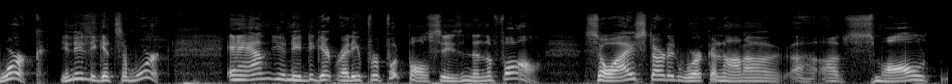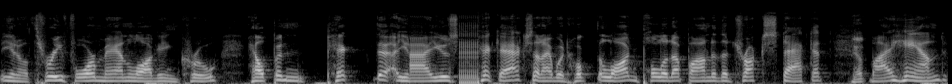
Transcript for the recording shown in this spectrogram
work. You need to get some work, and you need to get ready for football season in the fall." So I started working on a, a, a small, you know, three four man logging crew, helping pick. The, you know, I used pickaxe and I would hook the log, pull it up onto the truck, stack it Yep. by hand.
